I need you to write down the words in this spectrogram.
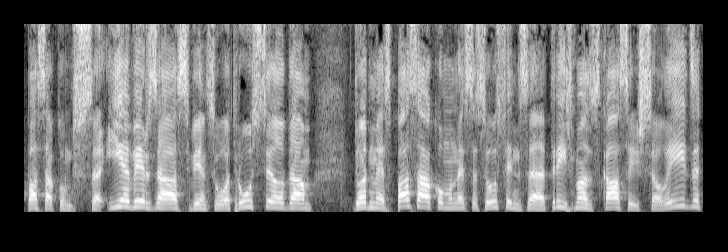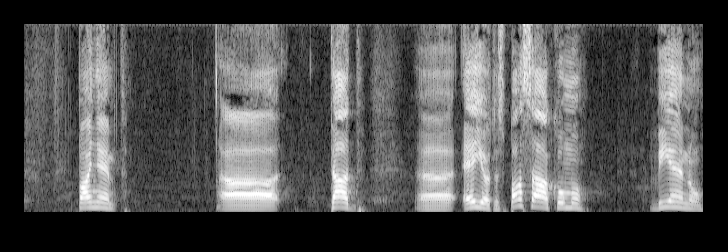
pasākums ievirzās, viens otru uzsildām, dodamies pasākumu, un es esmu uzsācis uh, trīs mazus kāsīšus sev līdzi, paņemt. Uh, Tad, uh, ejot uz pasākumu, vienu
